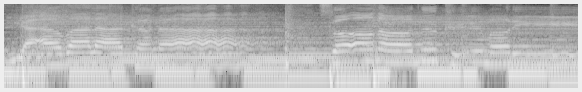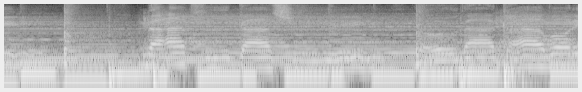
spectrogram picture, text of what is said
柔らかなそのぬくもり懐かしいような香り。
